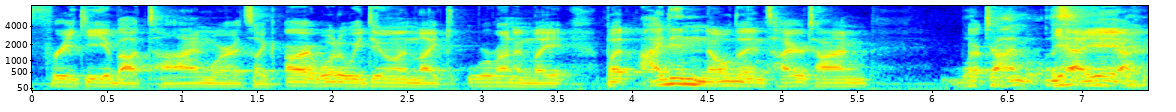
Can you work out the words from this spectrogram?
freaky about time where it's like, all right, what are we doing? Like, we're running late. But I didn't know the entire time. what time it was? Yeah, yeah, yeah.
